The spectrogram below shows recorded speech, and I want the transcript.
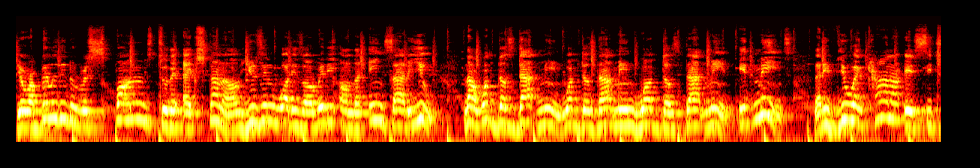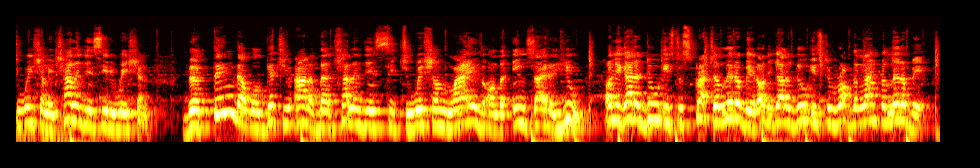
Your ability to respond to the external using what is already on the inside of you. Now, what does that mean? What does that mean? What does that mean? It means that if you encounter a situation, a challenging situation, the thing that will get you out of that challenging situation lies on the inside of you. All you gotta do is to scratch a little bit. All you gotta do is to rub the lamp a little bit.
